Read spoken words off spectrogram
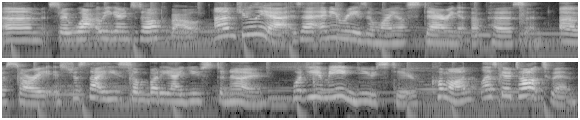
Um, so what are we going to talk about? Um, Juliet, is there any reason why you're staring at that person? Oh, sorry, it's just that he's somebody I used to know. What do you mean, used to? Come on, let's go talk to him.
